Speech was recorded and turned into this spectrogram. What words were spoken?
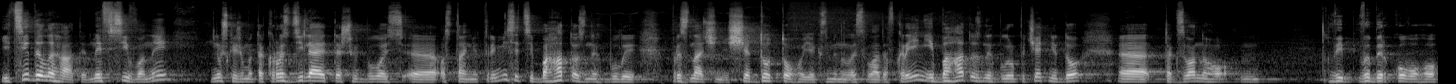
І ці делегати, не всі вони ну, скажімо так, розділяють те, що відбулося е, останні три місяці. Багато з них були призначені ще до того, як змінилась влада в країні, і багато з них були причетні до е, так званого. Вибіркового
